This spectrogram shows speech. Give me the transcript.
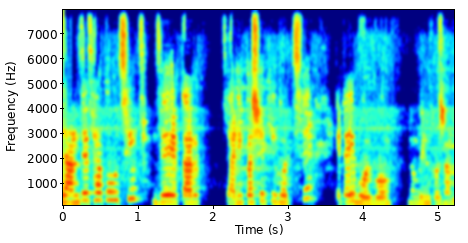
জানতে থাকা উচিত যে তার চারিপাশে কি হচ্ছে এটাই বলব নবীন প্রজন্ম।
